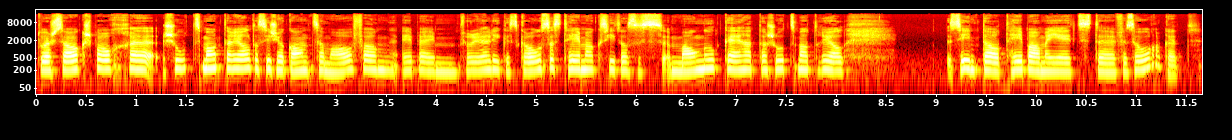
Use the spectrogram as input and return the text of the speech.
Du hast es angesprochen, Schutzmaterial, das ist ja ganz am Anfang, eben im Frühling, ein grosses Thema gewesen, dass es einen Mangel gegeben hat an Schutzmaterial. Sind da die Hebammen jetzt äh, versorgt?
